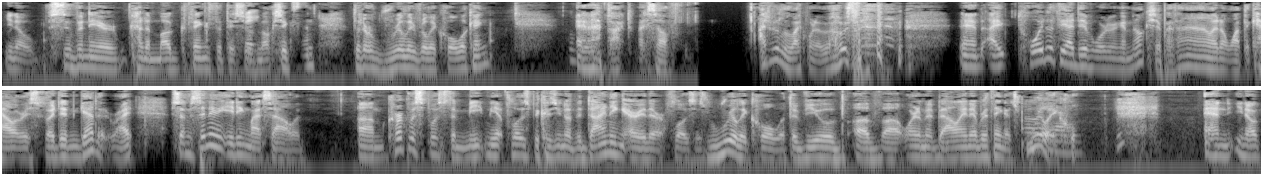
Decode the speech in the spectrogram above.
you know souvenir kind of mug things that they serve milkshakes in that are really really cool looking, and I thought to myself, I'd really like one of those. And I toyed with the idea of ordering a milkshake. I thought, oh, I don't want the calories, so I didn't get it, right? So I'm sitting eating my salad, um, Kirk was supposed to meet me at Flo's because you know the dining area there at Flo's is really cool with the view of, of uh, Ornament Valley and everything. It's Oh, really yeah. cool. And you know,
